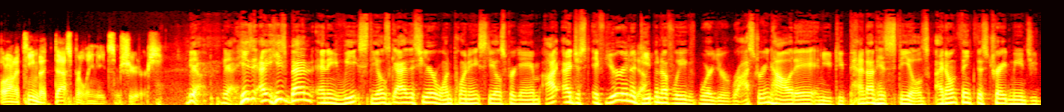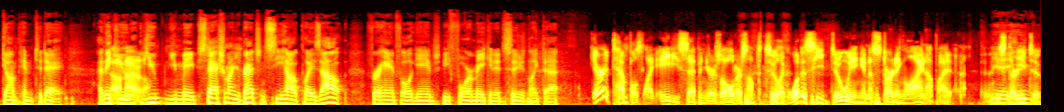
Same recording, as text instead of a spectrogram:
but on a team that desperately needs some shooters. Yeah, yeah, he's uh, he's been an elite steals guy this year, 1.8 steals per game. I, I just if you're in a yeah. deep enough league where you're rostering Holiday and you depend on his steals, I don't think this trade means you dump him today. I think no, you you you may stash him on your bench and see how it plays out for a handful of games before making a decision like that. Garrett Temple's like 87 years old or something too. Like, what is he doing in a starting lineup? I he's 32.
